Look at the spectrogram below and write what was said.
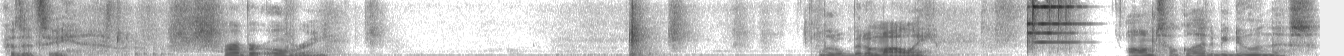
Because it's a rubber O-ring. A little bit of moly. Oh, I'm so glad to be doing this.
